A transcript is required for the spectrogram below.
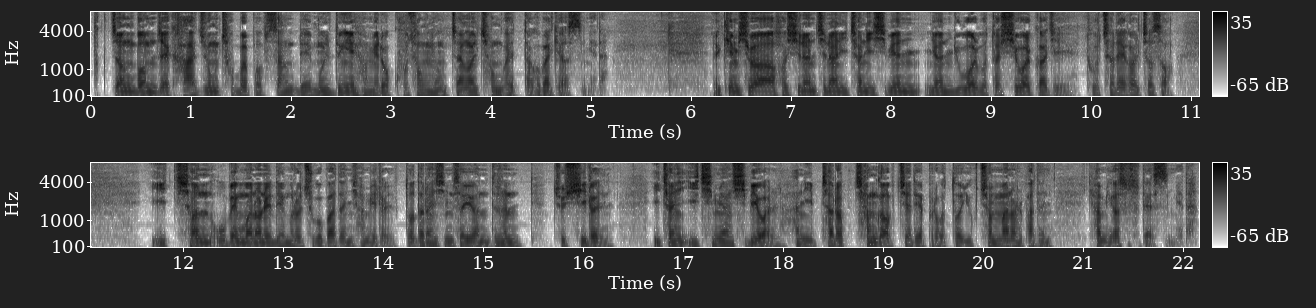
특정범죄 가중처벌법상 뇌물 등의 혐의로 구속영장을 청구했다고 밝혔습니다. 김 씨와 허 씨는 지난 2020년 6월부터 10월까지 두 차례에 걸쳐서 2,500만 원의 뇌물을 주고받은 혐의를 또 다른 심사위원들은 주 씨를 2020년 12월 한 입찰업 참가업체 대표로부터 6천만 원을 받은 혐의가 수수됐습니다.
